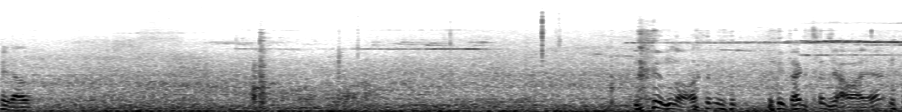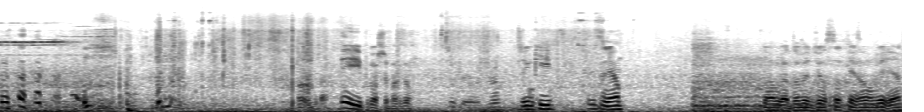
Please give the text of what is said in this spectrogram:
teraz. No. I tak to działa, nie? Dobra. I proszę bardzo. Dzięki. Do widzenia. Dobra, to będzie ostatnie zamówienie.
